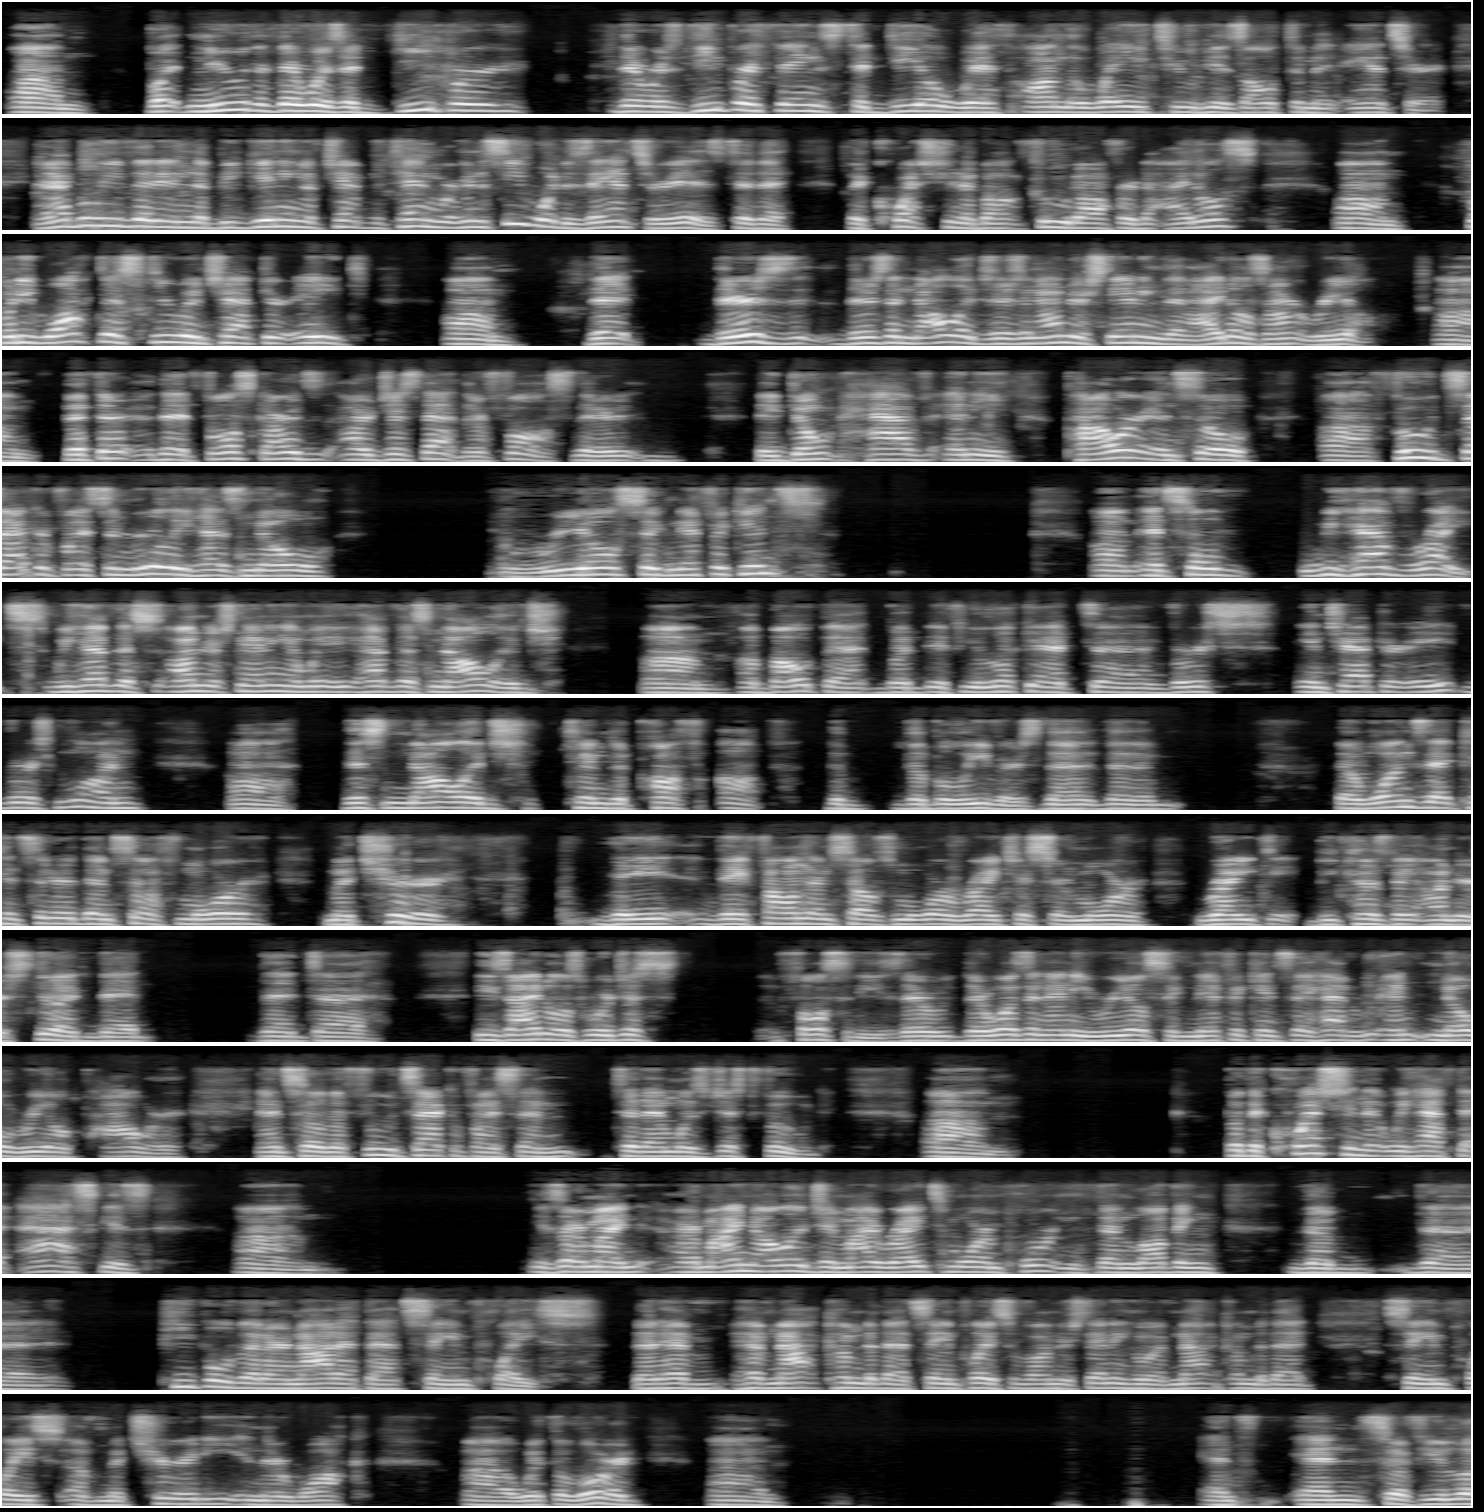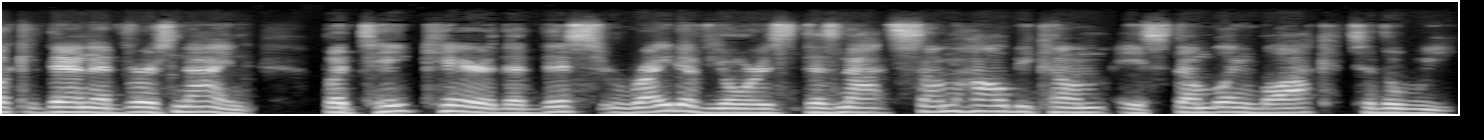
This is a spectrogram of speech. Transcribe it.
um, but knew that there was a deeper there was deeper things to deal with on the way to his ultimate answer. And I believe that in the beginning of chapter 10, we're going to see what his answer is to the, the question about food offered to idols. Um, but he walked us through in chapter eight um, that there's there's a knowledge, there's an understanding that idols aren't real. Um, that they're that false gods are just that they're false. They're they don't have any power, and so uh, food sacrifice really has no real significance. Um, and so we have rights. We have this understanding, and we have this knowledge um, about that. But if you look at uh, verse in chapter 8, verse 1, uh, this knowledge tend to puff up the, the believers, the, the, the ones that considered themselves more mature. They they found themselves more righteous or more right because they understood that that uh, these idols were just falsities. There there wasn't any real significance. They had no real power, and so the food sacrificed them to them was just food. Um, but the question that we have to ask is, um, is are my are my knowledge and my rights more important than loving the the people that are not at that same place that have have not come to that same place of understanding who have not come to that same place of maturity in their walk uh, with the lord um, and and so if you look then at verse 9, but take care that this right of yours does not somehow become a stumbling block to the weak.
